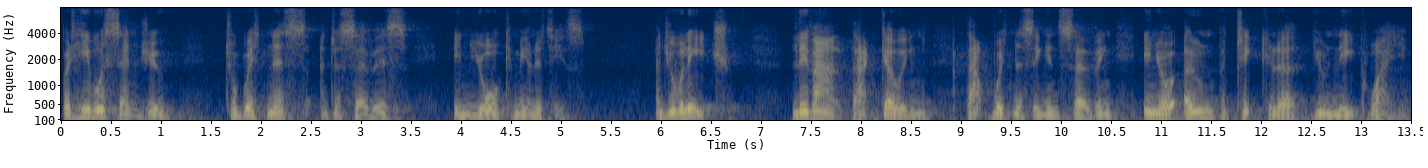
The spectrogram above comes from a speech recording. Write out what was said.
But he will send you to witness and to service in your communities. And you will each live out that going, that witnessing and serving in your own particular, unique way.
